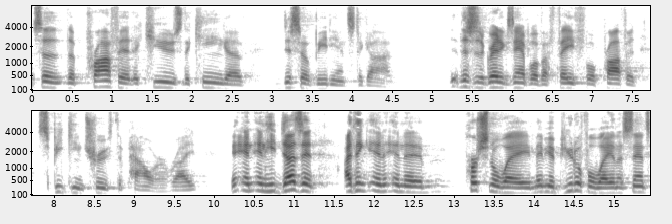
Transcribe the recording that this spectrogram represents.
So, the prophet accused the king of disobedience to God. This is a great example of a faithful prophet speaking truth to power, right? And, and he does it I think, in, in a personal way, maybe a beautiful way, in the sense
